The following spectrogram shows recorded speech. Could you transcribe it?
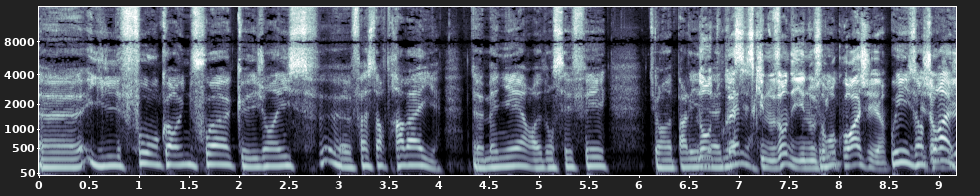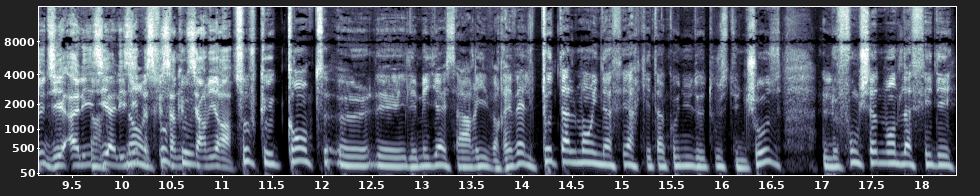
Euh, il faut encore une fois que les journalistes euh, fassent leur travail de la manière dont c'est fait. Tu en as parlé. Non, en tout cas, c'est ce qu'ils nous ont dit. Ils nous ont Oui. encouragés. hein. Oui, ils encouragent. ont dit allez-y, allez-y, parce que ça que- nous servira. Sauf que quand euh, les, les médias, et ça arrive, révèlent totalement une affaire qui est inconnue de tous, c'est une chose. Le fonctionnement de la Fédé,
